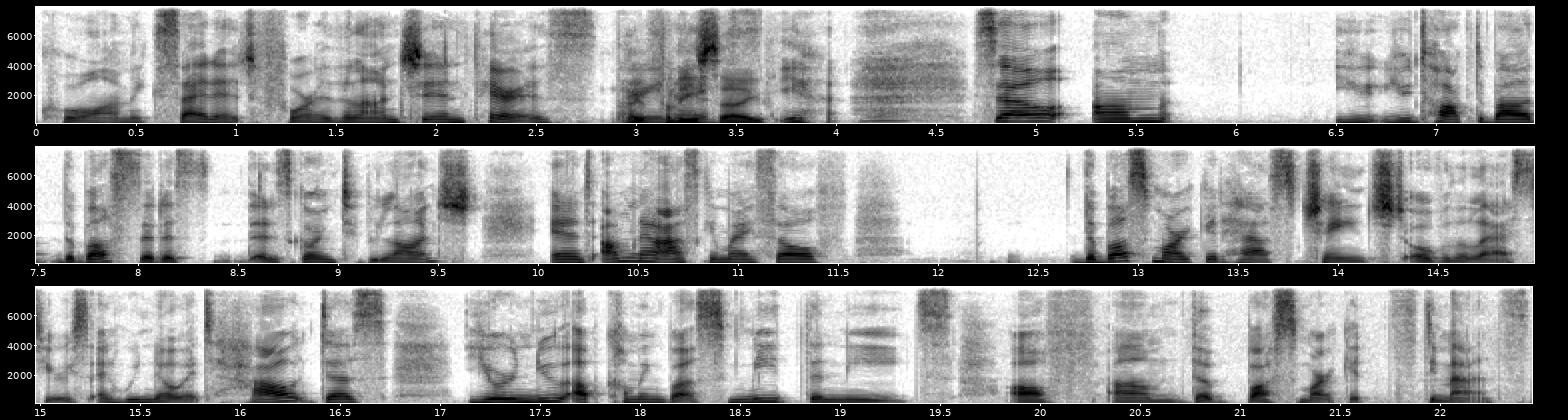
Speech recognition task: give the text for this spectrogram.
Cool. I'm excited for the launch in Paris. Very Hopefully nice. so. Yeah. So, um, you you talked about the bus that is that is going to be launched, and I'm now asking myself, the bus market has changed over the last years, and we know it. How does your new upcoming bus meet the needs of um, the bus market's demands?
